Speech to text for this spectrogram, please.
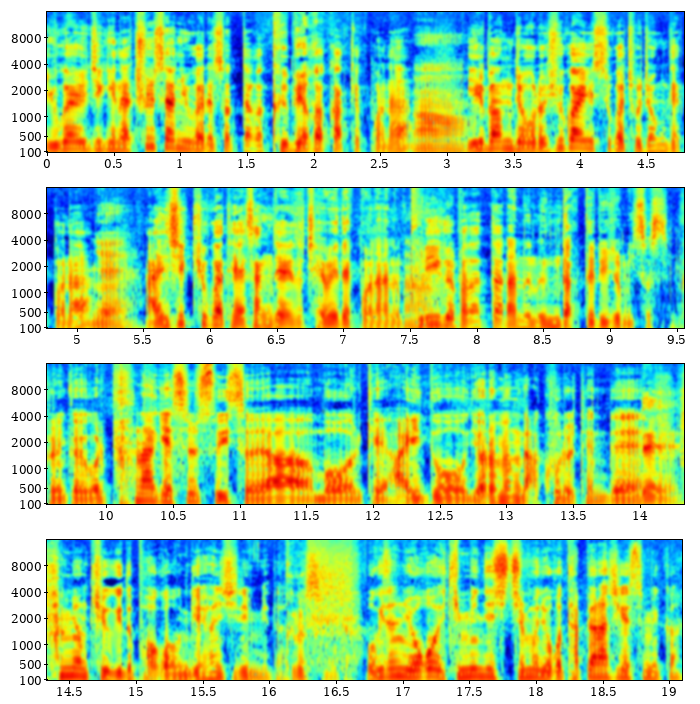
육아휴직이나 출산휴가를 썼다가 급여가 깎였거나 어. 일방적으로 휴가 일수가 조정됐거나 예. 안식휴가 대상자에서 제외됐거나 하는 어. 불이익을 받았다라는 응답들이 좀 있었습니다. 그러니까 이걸 편하게 쓸 수 있어야 뭐 이렇게 아이도 여러 명 낳고 그럴 텐데 네. 한명 키우기도 버거운 게 현실입니다. 그렇습니다. 오 기자님 요거 김민진 씨 질문 요거 답변하시겠습니까?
